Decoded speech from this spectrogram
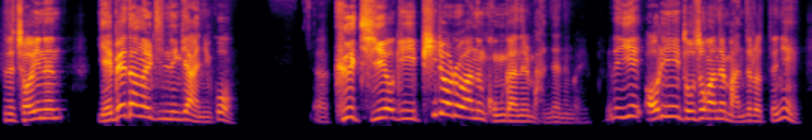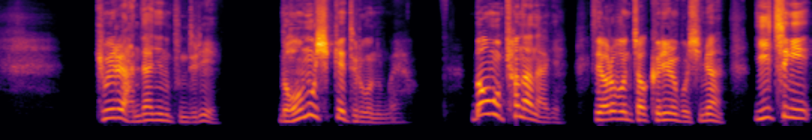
그래서 저희는 예배당을 짓는 게 아니고 어, 그 지역이 필요로 하는 공간을 만드는 거예요. 근데 이 어린이 도서관을 만들었더니 교회를 안 다니는 분들이 너무 쉽게 들어오는 거예요. 너무 편안하게. 여러분 저 그림을 보시면 2층이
